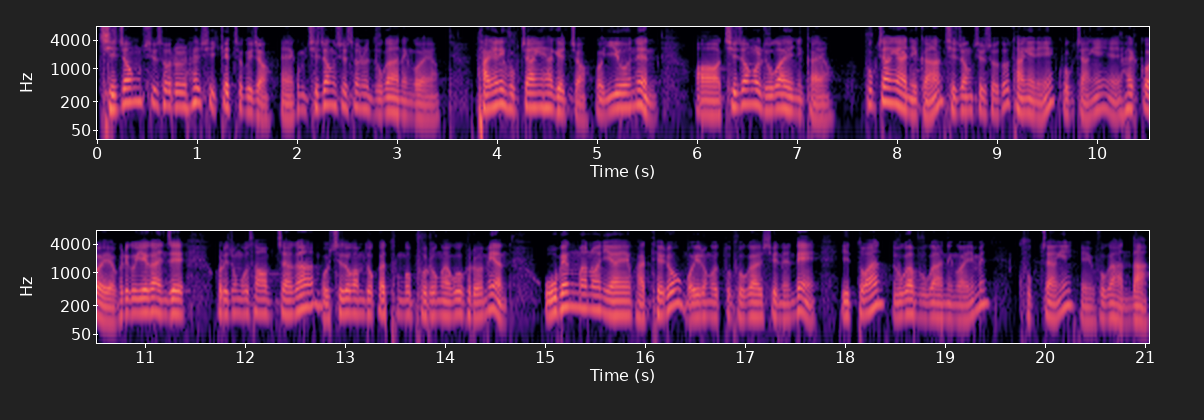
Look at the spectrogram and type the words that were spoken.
지정 취소를 할 수 있겠죠, 그죠? 예, 그럼 지정 취소는 누가 하는 거예요? 당연히 국장이 하겠죠. 그 이유는 어, 지정을 누가 하니까요? 국장이 하니까 지정 취소도 당연히 국장이 할 거예요. 그리고 얘가 이제 거래정보 사업자가 뭐 지도 감독 같은 거 불응하고 그러면 500만 원 이하의 과태료 뭐 이런 것도 부과할 수 있는데 이 또한 누가 부과하는 거냐면 국장이 예, 부과한다.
